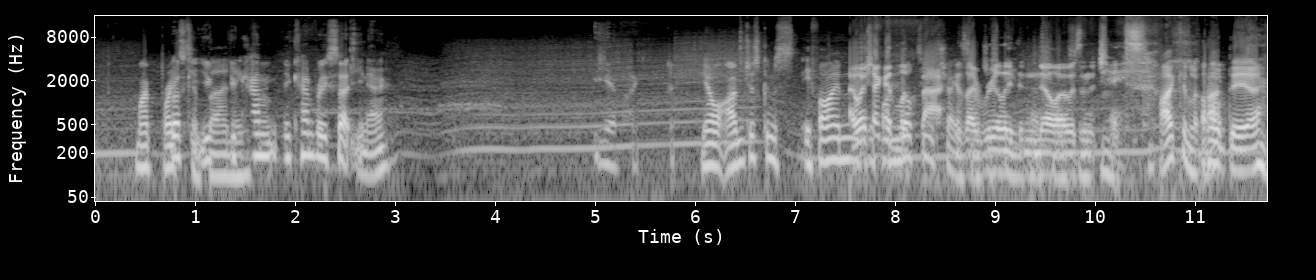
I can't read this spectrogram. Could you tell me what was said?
My brakes Rusky, are you, burning. you can you can reset, you know. Yeah, but You know, I'm just gonna. If I'm. I wish if I could I'm look not in the back because I really didn't know I was in the chase. I can look back. Oh back. dear.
